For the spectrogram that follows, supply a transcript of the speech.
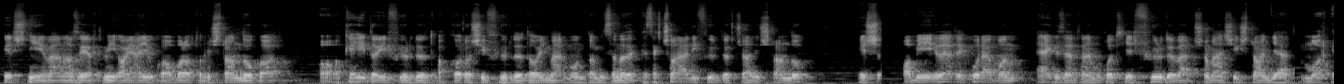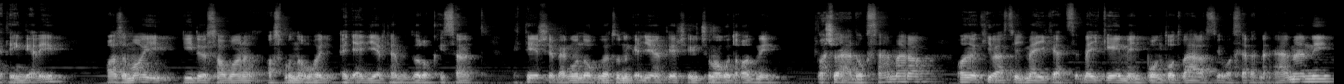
és nyilván azért mi ajánljuk a balatoni strandokat, a Kehidai fürdőt, a Karosi fürdőt, ahogy már mondtam, hiszen ezek családi fürdők, családi strandok, és ami lehet, hogy korábban elképzelhetetlen volt, hogy egy fürdőváros a másik strandját marketingeli, az a mai időszakban azt mondom, hogy egy egyértelmű dolog, hiszen egy térségben gondolkodva tudunk egy olyan térségi csomagot adni a családok számára, annak kiválasztja, hogy melyiket, melyik élménypontot választja, ahol szeretne elmenni,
